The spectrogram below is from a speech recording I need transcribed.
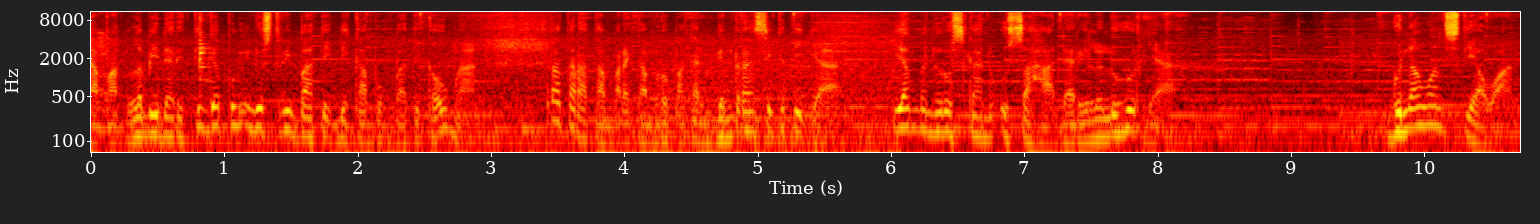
Terdapat lebih dari 30 industri batik di kampung batik Kauman. Rata-rata mereka merupakan generasi ketiga yang meneruskan usaha dari leluhurnya. Gunawan Setiawan,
